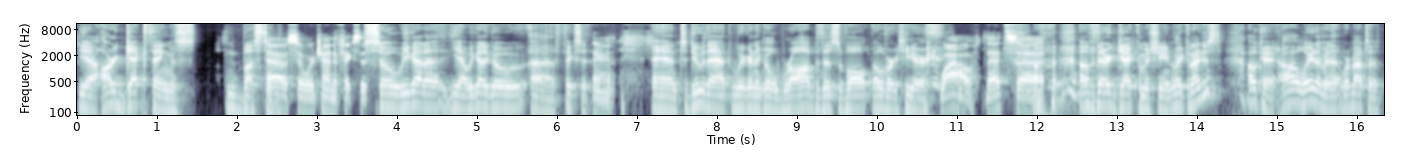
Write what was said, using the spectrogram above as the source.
Yeah. our GECK things busted. Oh, so we're trying to fix it. So we gotta, yeah, we gotta go uh, fix it. All right. And to do that, we're gonna go rob this vault over here Wow, that's uh, of their GECK machine. Wait, can I just? Okay. Oh, wait a minute. We're about to.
